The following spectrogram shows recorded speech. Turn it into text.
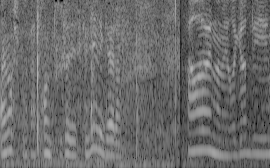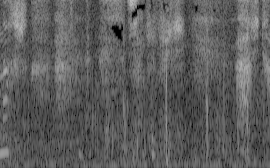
Ah non, je pourrais pas prendre tout ça d'escalier, les gars, là. Ah ouais, non, mais regarde les marches. J'en peux plus. Ah putain.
